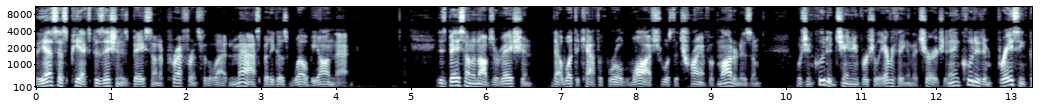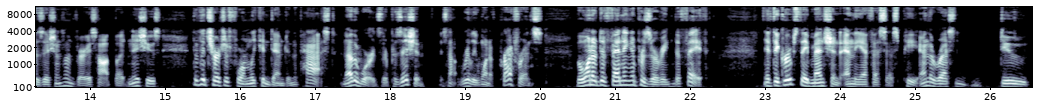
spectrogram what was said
The SSPX position is based on a preference for the Latin Mass, but it goes well beyond that. It is based on an observation that what the Catholic world watched was the triumph of modernism, which included changing virtually everything in the church, and included embracing positions on various hot button issues that the church had formally condemned in the past. In other words, their position is not really one of preference, but one of defending and preserving the faith. If the groups they mentioned and the FSSP and the rest due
